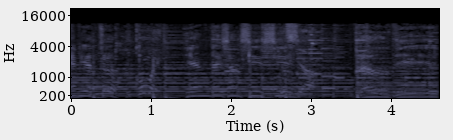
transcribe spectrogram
En weer terug. Kom hy En dis aan CC. Yes ja. Wil die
